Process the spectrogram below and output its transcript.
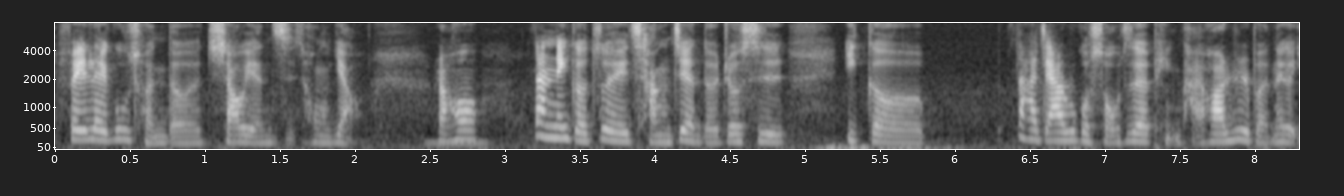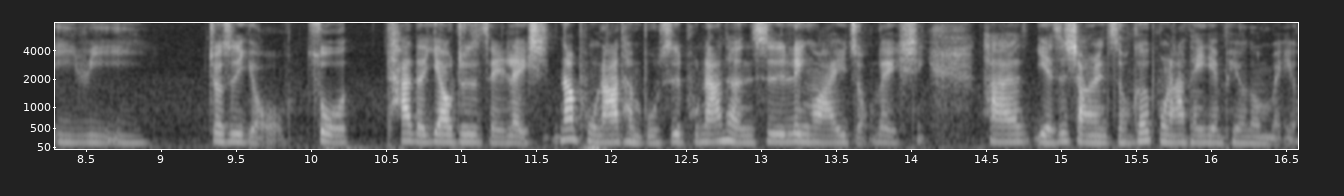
非类固醇的消炎止痛药，然后但那个最常见的就是一个大家如果熟知的品牌的话，日本那个 EVE。就是有做它的药，就是这一类型。那普拿疼不是，普拿疼是另外一种类型，它也是消炎止痛，可是普拿疼一点屁用都没有。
